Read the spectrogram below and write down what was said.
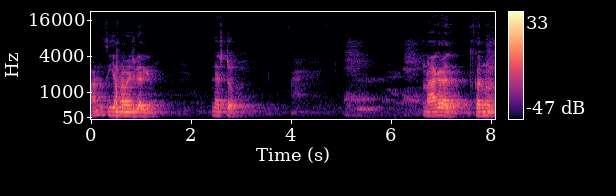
అండ్ సీఎం రమేష్ గారికి. నెక్స్ట్ నాగరాజ్ కర్నూలు.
